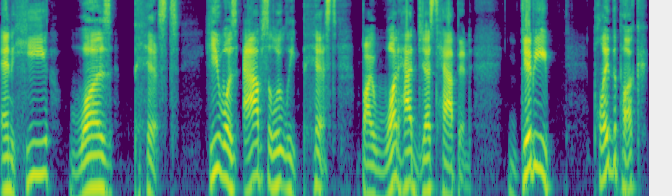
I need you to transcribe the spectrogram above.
and he was pissed. He was absolutely pissed by what had just happened. Gibby played the puck.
